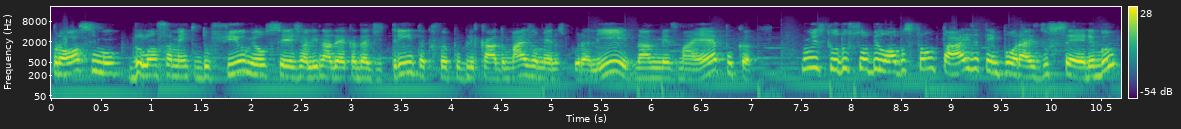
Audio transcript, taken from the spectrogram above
próximo do lançamento do filme, ou seja, ali na década de 30, que foi publicado mais ou menos por ali, na mesma época, um estudo sobre lobos frontais e temporais do cérebro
